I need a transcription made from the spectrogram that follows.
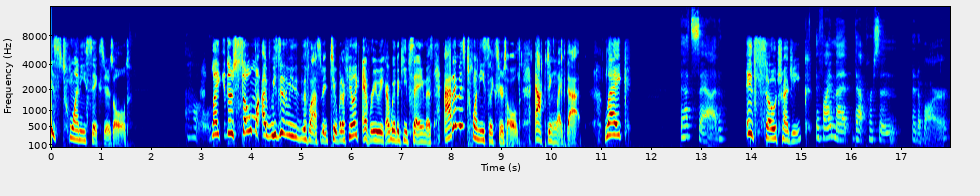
is 26 years old. Oh. Like, there's so much. I we did, we did this last week too, but I feel like every week I'm going to keep saying this. Adam is 26 years old, acting like that. Like, That's sad. it's so tragic. If I met that person at a bar,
